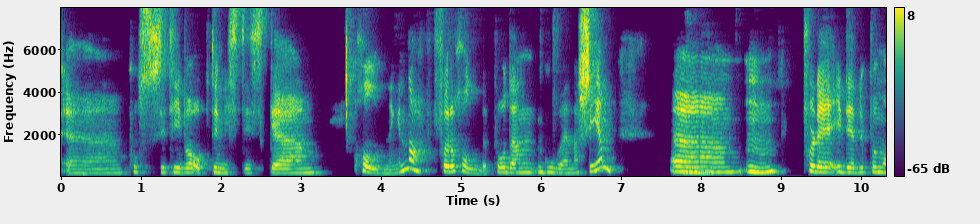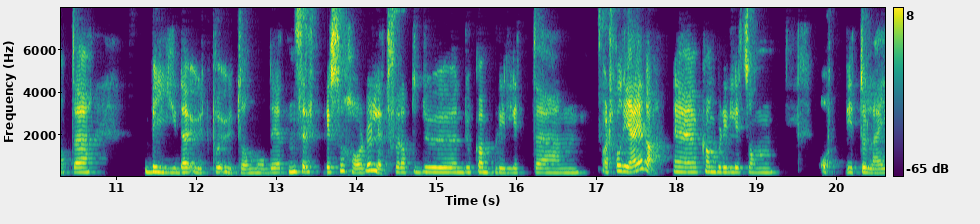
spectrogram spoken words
eh, positive og optimistiske holdningen, da, for å holde på den gode energien. Eh, mm, for det idet du på en måte begir deg ut på utålmodighetens rekker, så har du lett for at du, du kan bli litt eh, I hvert fall jeg, da. Eh, kan bli litt sånn oppgitt og lei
